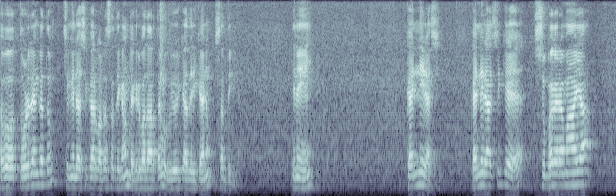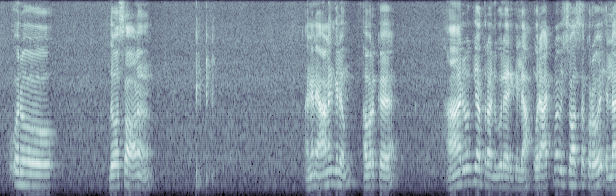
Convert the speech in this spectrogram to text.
അപ്പോൾ തൊഴിൽ രംഗത്തും ചിങ്ങൻ രാശിക്കാർ വളരെ ശ്രദ്ധിക്കണം. ലഹരി പദാർത്ഥങ്ങൾ ഉപയോഗിക്കാതിരിക്കാനും ശ്രദ്ധിക്കുക. ഇനി കന്നിരാശി കന്നിരാശിക്ക് ശുഭകരമായ ഒരു ദിവസമാണ് അങ്ങനെയാണെങ്കിലും അവർക്ക് ആരോഗ്യം അത്ര അനുകൂലമായിരിക്കില്ല ഒരാത്മവിശ്വാസക്കുറവ് എല്ലാ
